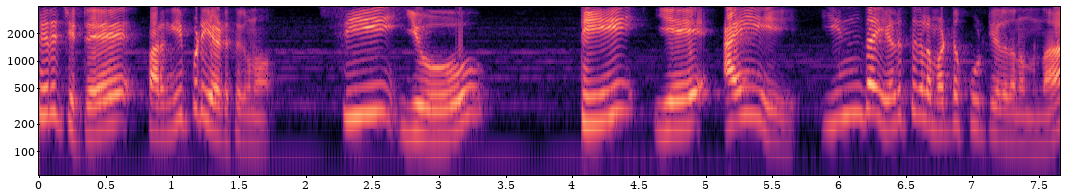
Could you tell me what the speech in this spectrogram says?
திரிச்சிட்டு பாருங்க இப்படி எடுத்துக்கணும். சியூ டிஏஐ இந்த எழுத்துக்களை மட்டும் கூட்டி எழுதணும்னா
